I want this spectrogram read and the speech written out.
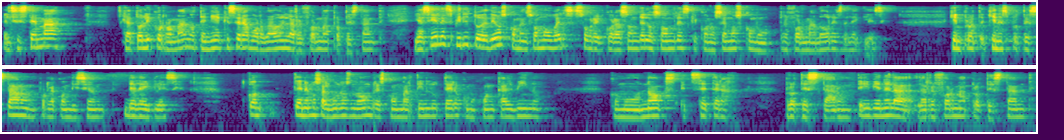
El sistema católico romano tenía que ser abordado en la reforma protestante. Y así el Espíritu de Dios comenzó a moverse sobre el corazón de los hombres que conocemos como reformadores de la iglesia, quienes protestaron por la condición de la iglesia. tenemos algunos nombres como Martín Lutero, como Juan Calvino, como Knox, etc. Protestaron. De ahí viene la reforma protestante.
